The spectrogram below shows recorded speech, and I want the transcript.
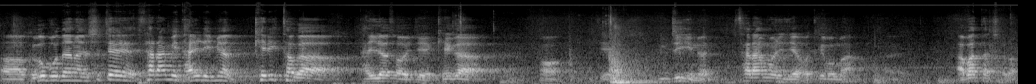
어 그거보다는 실제 사람이 달리면 캐릭터가 달려서 이제 걔가 어 이제 움직이는 사람은 이제 어떻게 보면 아바타처럼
